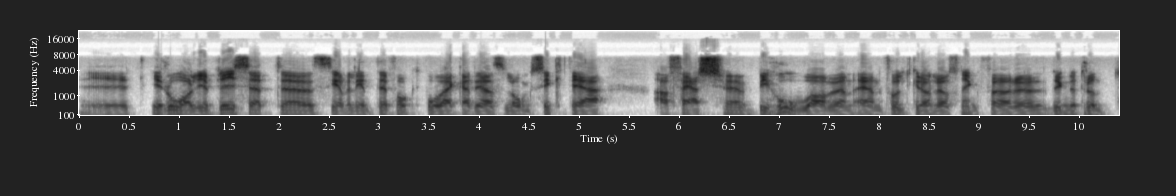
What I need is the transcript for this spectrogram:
i, i råoljepriset ser väl inte Fox påverka deras långsiktiga affärsbehov av en, en fullt grön lösning för dygnet runt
